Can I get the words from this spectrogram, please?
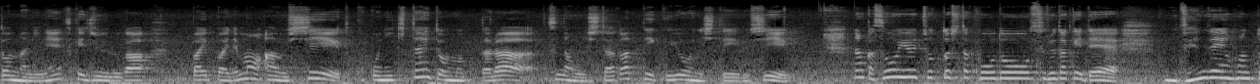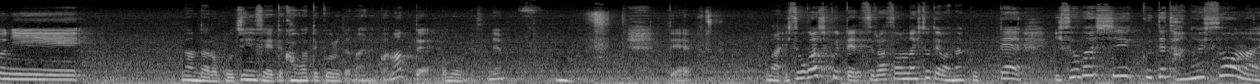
どんなにねスケジュールがいっぱいいっぱいでも合うしここに行きたいと思ったら素直に従っていくようにしているしなんかそういうちょっとした行動をするだけでもう全然本当になんだろうこう人生って変わってくるんじゃないのかなって思うんですね。うん、でまあ、忙しくて辛そうな人ではなくって忙しくて楽しそうな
